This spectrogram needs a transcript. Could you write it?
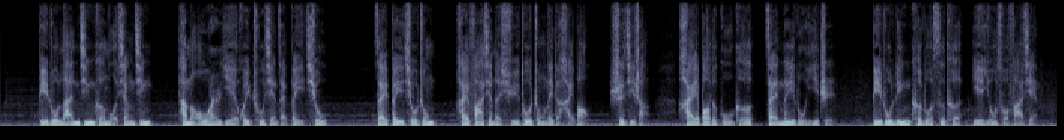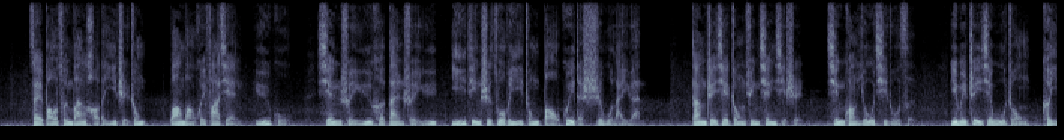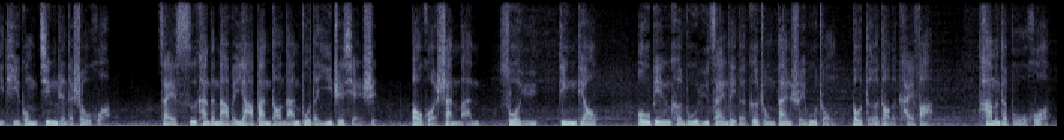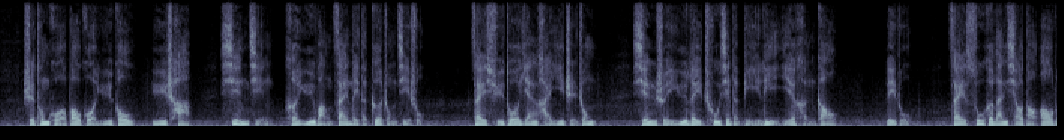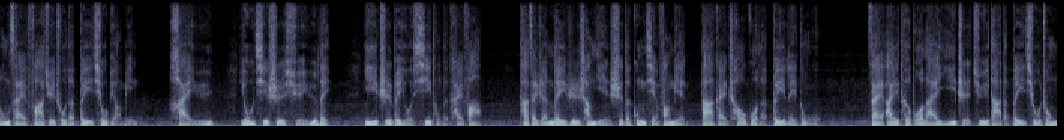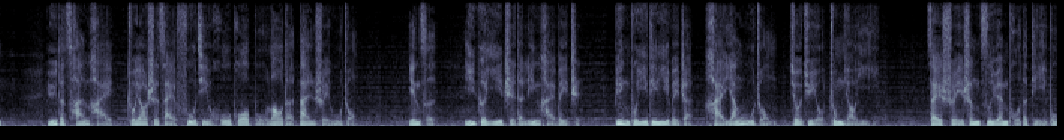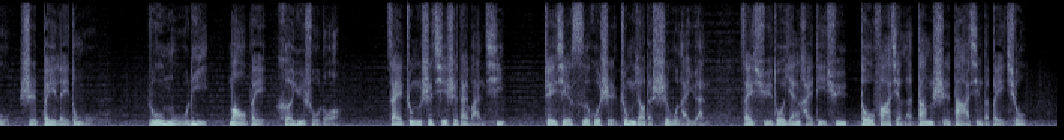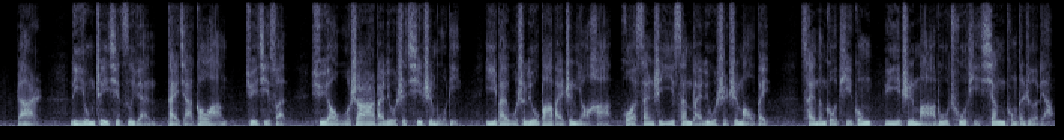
比如蓝鲸和抹香鲸，它们偶尔也会出现在贝丘。在贝丘中还发现了许多种类的海豹。实际上，海豹的骨骼在内陆遗址，比如林克洛斯特也有所发现。在保存完好的遗址中，往往会发现鱼骨。咸水鱼和淡水鱼一定是作为一种宝贵的食物来源。当这些种群迁徙时，情况尤其如此，因为这些物种可以提供惊人的收获。在斯堪的纳维亚半岛南部的遗址显示，包括鳝鳗、梭鱼、丁鲷、欧边和鲈鱼在内的各种淡水物种都得到了开发。它们的捕获是通过包括鱼钩、鱼叉、陷阱和渔网在内的各种技术。在许多沿海遗址中，咸水鱼类出现的比例也很高。例如，在苏格兰小岛奥龙塞发掘出的贝丘表明，海鱼。尤其是鳕鱼类一直被有系统的开发，它在人类日常饮食的贡献方面大概超过了贝类动物。在埃特伯莱遗址巨大的贝丘中，鱼的残骸主要是在附近湖泊捕捞的淡水物种，因此一个遗址的临海位置，并不一定意味着海洋物种就具有重要意义。在水生资源谱的底部是贝类动物，如牡蛎、帽贝和玉树螺。在中石器时代晚期，这些似乎是重要的食物来源，在许多沿海地区都发现了当时大型的贝丘。然而，利用这些资源代价高昂，据计算需要五十二二百六十七只牡蛎、一百五十六八百只鸟蛤或三十一三百六十只帽贝，才能够提供与一只马鹿触体相同的热量。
